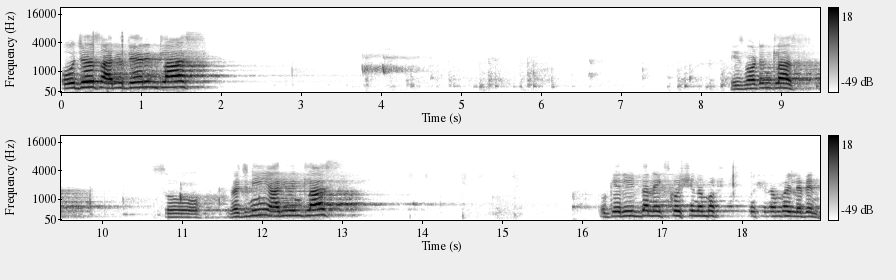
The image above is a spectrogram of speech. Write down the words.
Ojas, are you there in class? Is not in class. So, Rajni, are you in class? Okay, read the next question number, question number 11.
